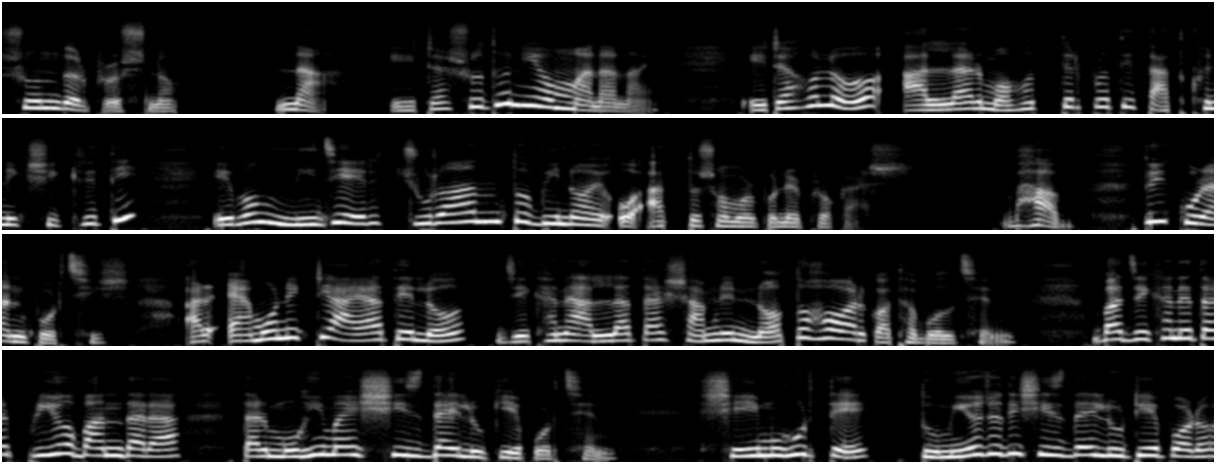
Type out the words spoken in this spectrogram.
সুন্দর প্রশ্ন। না। এটা শুধু নিয়ম মানা নয়। এটা হলো আল্লাহর মহত্বের প্রতি তাৎক্ষণিক স্বীকৃতি এবং নিজের চূড়ান্ত বিনয় ও আত্মসমর্পণের প্রকাশ। ভাব, তুই কুরআন পড়ছিস, আর এমন একটি আয়াত এলো যেখানে আল্লাহ তার সামনে নত হওয়ার কথা বলছেন বা যেখানে তার প্রিয় বান্দারা তার মহিমায় সিজদায় লুকিয়ে পড়ছেন। সেই মুহূর্তে তুমিও যদি সিজদায় লুটিয়ে পড়ো,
